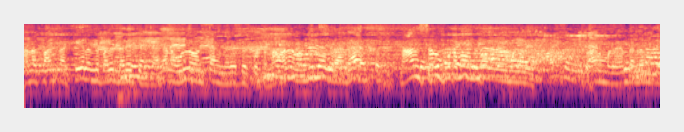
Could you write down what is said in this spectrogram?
ஆனால் பார்க்கலாம் கீழே இருந்து பார்த்து நிறைய பேர் இருக்காங்க. ஆனால் உள்ளே வந்துட்டாங்க நிறைய பேர் கூட்டம். ஆனால் வந்துட்டே இருக்கிறாங்க. நான் ஸ்டாப் கூட்டமாக வந்துட்டே இருக்கிறாங்க மகளே வாங்க மகளே அந்த அளவுக்கு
